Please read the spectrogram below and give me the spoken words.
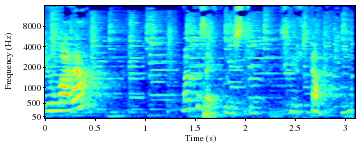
E voilà! Ma cos'è questo? Sirtaki?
